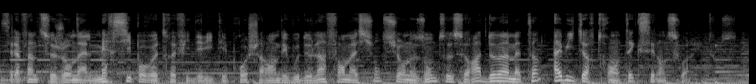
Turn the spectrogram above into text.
C'est la fin de ce journal. Merci pour votre fidélité. Prochain rendez-vous de l'information sur nos ondes, ce sera demain matin à 8h30. Excellente soirée à tous.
